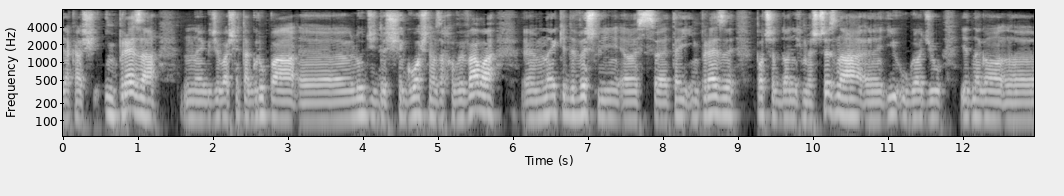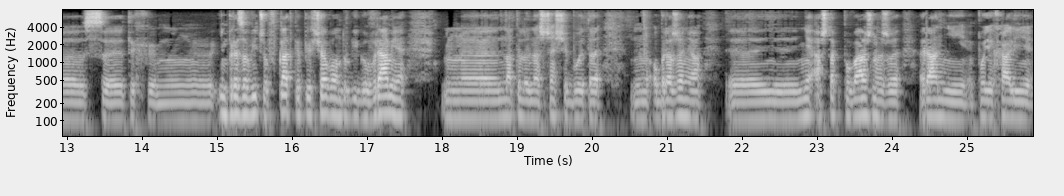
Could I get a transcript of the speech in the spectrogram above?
jakaś impreza, gdzie właśnie ta grupa ludzi dość się głośno zachowywała. No i kiedy wyszli z tej imprezy, podszedł do nich mężczyzna e, i ugodził jednego e, z tych em, imprezowiczów w klatkę piersiową, drugiego w ramię. Mm, Na tyle na szczęście były te mm, obrażenia e, nie aż tak poważne, że ranni pojechali e,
